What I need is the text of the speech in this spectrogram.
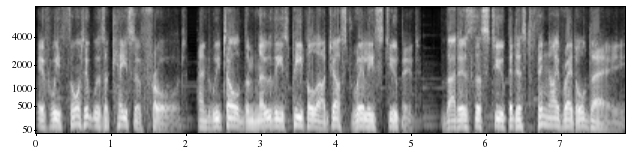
if we thought it was a case of fraud and we told them no these people are just really stupid. That is the stupidest thing I've read all day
